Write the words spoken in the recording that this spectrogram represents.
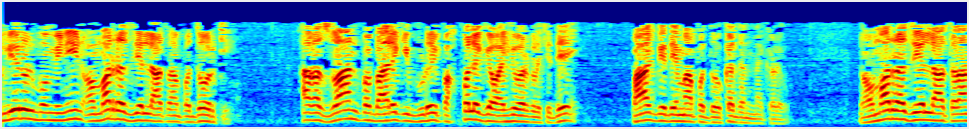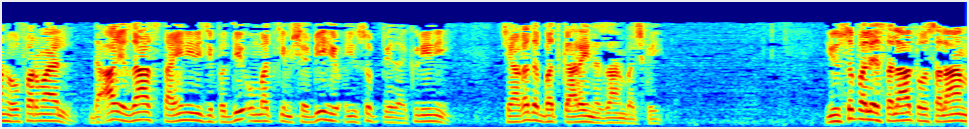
امیر المؤمنین عمر رضی الله تعالی په دور کې هغه ځوان په باره کې بوډۍ په خپل گواهی ورکړ چې دی پاک دې دې ما په دوکه دن نه کړو نو عمر رضی الله تعالی عنہ فرمایل د هغه ذات ستاینې دي چې په دې امت کې شبیه یوسف پیدا کړی دي چې هغه د بدکارۍ نزان بچ کړي یوسف علیہ الصلات والسلام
